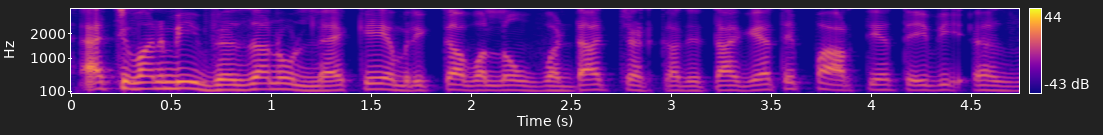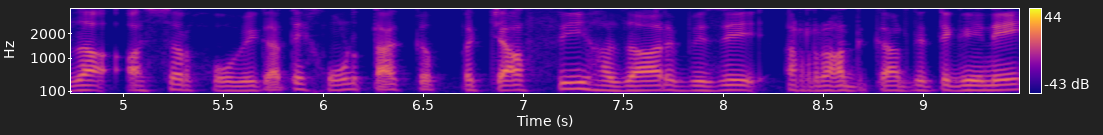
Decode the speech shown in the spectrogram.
H1B ਵੀਜ਼ਾ ਨੂੰ ਲੈ ਕੇ ਅਮਰੀਕਾ ਵੱਲੋਂ ਵੱਡਾ ਝਟਕਾ ਦਿੱਤਾ ਗਿਆ ਤੇ ਭਾਰਤੀਆਂ ਤੇ ਵੀ ਇਸ ਦਾ ਅਸਰ ਹੋਵੇਗਾ ਤੇ ਹੁਣ ਤੱਕ 85000 ਵੀਜ਼ੇ ਰੱਦ ਕਰ ਦਿੱਤੇ ਗਏ ਨੇ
